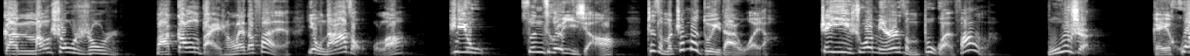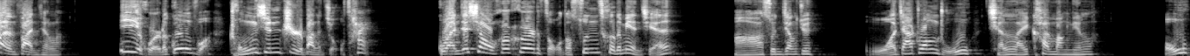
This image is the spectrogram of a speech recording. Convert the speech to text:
赶忙收拾收拾，把刚摆上来的饭呀又拿走了。哎呦，孙策一想，这怎么这么对待我呀？这一说明儿怎么不管饭了？不是。给换饭去了，一会儿的功夫，重新置办了酒菜。管家笑呵呵的走到孙策的面前：“啊，孙将军，我家庄主前来看望您了。”“哦，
